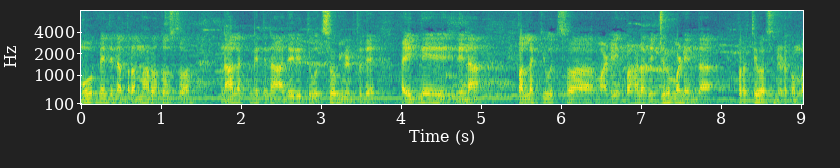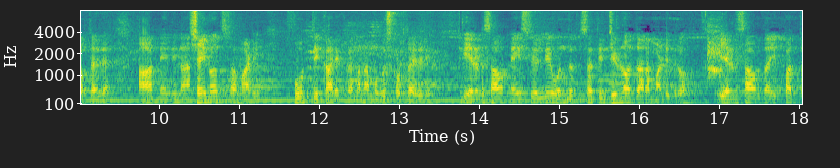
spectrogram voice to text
ಮೂರನೇ ದಿನ ಬ್ರಹ್ಮರಥೋತ್ಸವ ನಾಲ್ಕನೇ ದಿನ ಅದೇ ರೀತಿ ಉತ್ಸವಗಳು ನಡೀತದೆ. ಐದನೇ ದಿನ ಪಲ್ಲಕ್ಕಿ ಉತ್ಸವ ಮಾಡಿ ಬಹಳ ವಿಜೃಂಭಣೆಯಿಂದ ಪ್ರತಿ ವರ್ಷ ನಡ್ಕೊಂಡು ಬರ್ತಾ ಇದೆ. ಆರನೇ ದಿನ ಶೈನೋತ್ಸವ ಮಾಡಿ ಪೂರ್ತಿ ಕಾರ್ಯಕ್ರಮನ ಮುಗಿಸ್ಕೊಡ್ತಾ ಇದ್ದೀವಿ ಎರಡು ಸಾವಿರನೇ ಇಸ್ವಿಯಲ್ಲಿ ಒಂದು ಸತಿ ಜೀರ್ಣೋದ್ಧಾರ ಮಾಡಿದರು. ಎರಡು ಸಾವಿರದ ಇಪ್ಪತ್ತ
